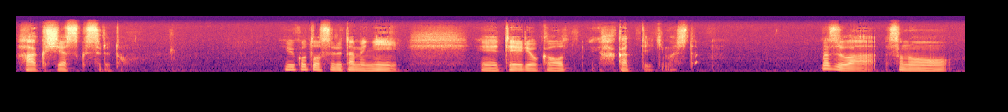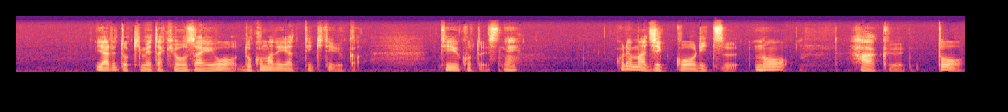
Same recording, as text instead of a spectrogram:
把握しやすくすると。いうことをするために、えー定量化を図っていきました。まずはそのやると決めた教材をどこまでやってきているかっていうことですね。これはまあ実行率の把握と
